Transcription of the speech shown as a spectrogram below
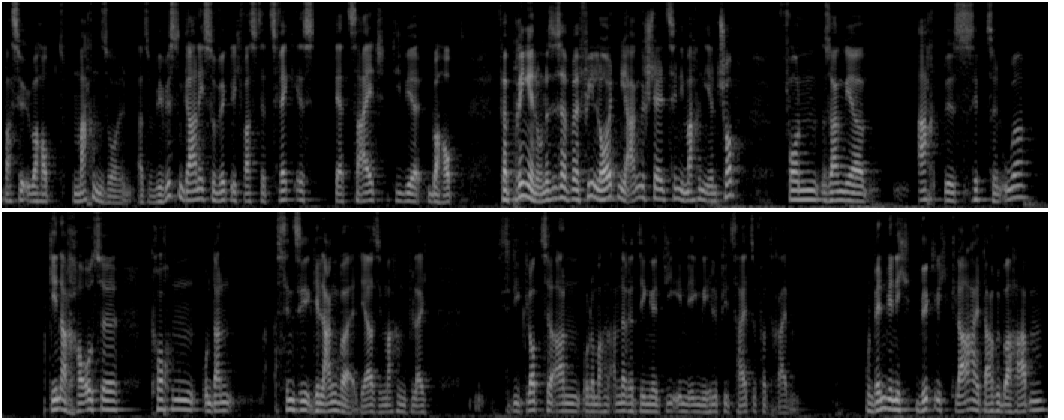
was wir überhaupt machen sollen. Also wir wissen gar nicht so wirklich, was der Zweck ist der Zeit, die wir überhaupt verbringen. Und es ist ja bei vielen Leuten, die angestellt sind, die machen ihren Job von, sagen wir, 8 bis 17 Uhr, gehen nach Hause, kochen und dann sind sie gelangweilt. Ja, sie machen vielleicht die Glotze an oder machen andere Dinge, die ihnen irgendwie hilft, die Zeit zu vertreiben. Und wenn wir nicht wirklich Klarheit darüber haben,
